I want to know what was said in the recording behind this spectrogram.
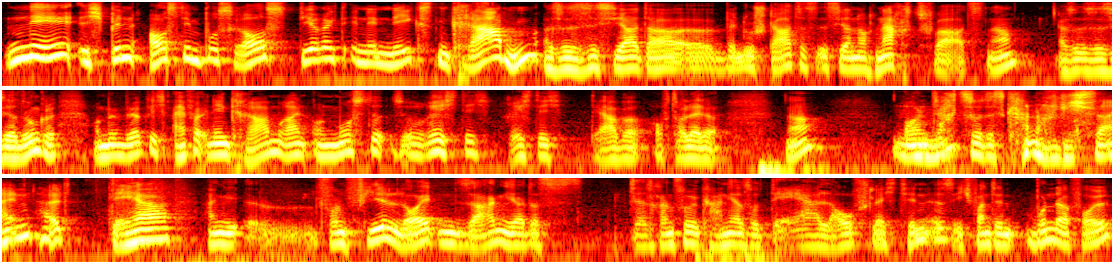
Nee, ich bin aus dem Bus raus, direkt in den nächsten Graben. Also es ist ja da, wenn du startest, ist ja noch nachtschwarz, ne? Also es ist ja dunkel. Und bin wirklich einfach in den Graben rein und musste so richtig, richtig derbe auf Toilette. Ne? Und mhm. dachte so, das kann doch nicht sein. Halt der, äh, von vielen Leuten sagen ja, dass der Transvulkan ja so der Lauf schlechthin ist. Ich fand den wundervoll.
